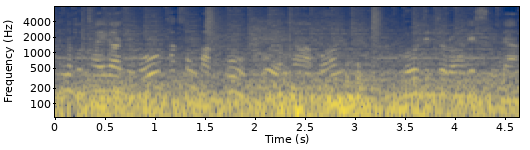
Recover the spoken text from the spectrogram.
한번 도착해가지고 탁송 받고 또 영상 한번 보여드리도록 하겠습니다.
